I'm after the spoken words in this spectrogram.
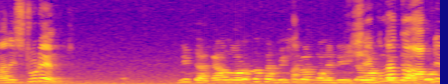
মানে স্টুডেন্ট মানে ডিজিটাল সেগুলো তো আপনি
